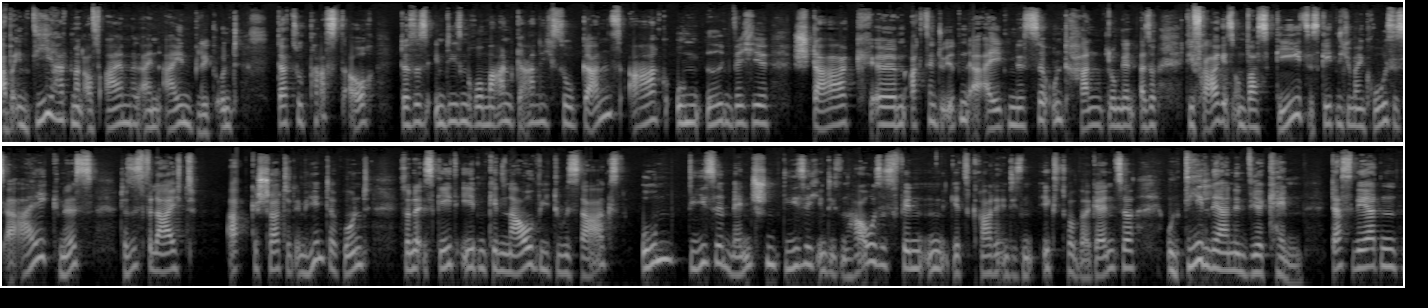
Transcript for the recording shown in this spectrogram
Aber in die hat man auf einmal einen Einblick. Und dazu passt auch, dass es in diesem Roman gar nicht so ganz arg um irgendwelche stark ähm, akzentuierten Ereignisse und Handlungen. Also die Frage ist, um was geht's? Es geht nicht um ein großes Ereignis. Das ist vielleicht abgeschottet im Hintergrund, sondern es geht eben genau, wie du sagst, um diese Menschen, die sich in diesen Hauses finden, jetzt gerade in diesem Extravaganza, und die lernen wir kennen. Das werden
